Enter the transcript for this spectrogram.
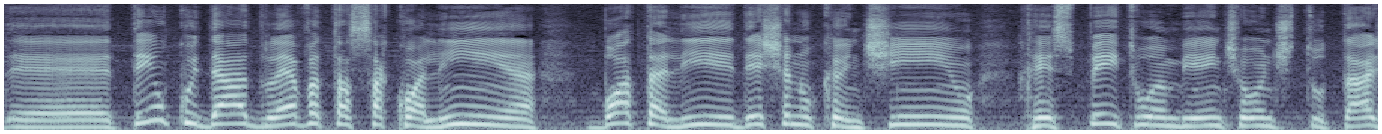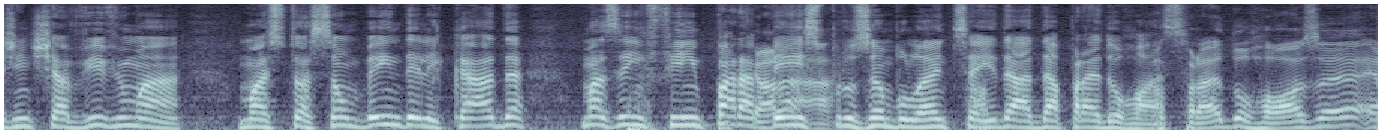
é, tenha um cuidado, leva tua sacolinha, bota ali, deixa no cantinho, respeita o ambiente onde tu tá. A gente já vive uma, uma situação bem delicada, mas enfim, parabéns cara, pros ambulantes aí da, da Praia do A Rosa. Praia do Rosa é,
